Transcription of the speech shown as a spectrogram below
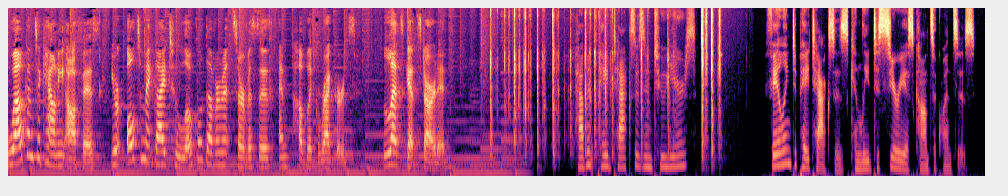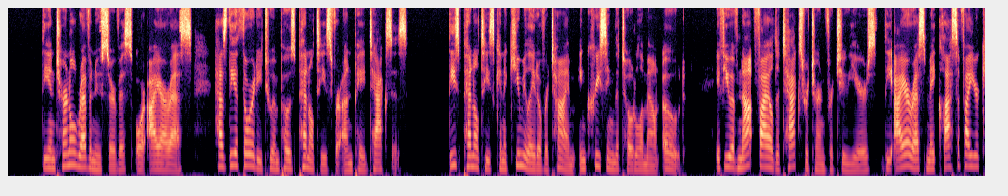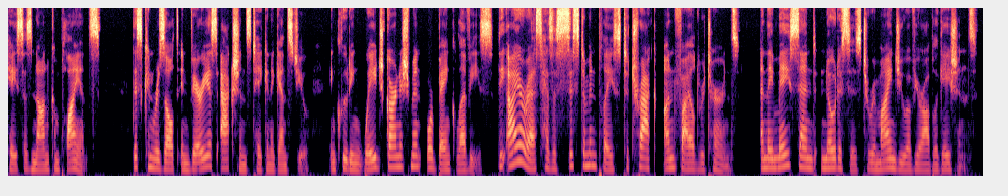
Welcome to County Office, your ultimate guide to local government services and public records. Let's get started. Haven't paid taxes in two years? Failing to pay taxes can lead to serious consequences. The Internal Revenue Service, or IRS, has the authority to impose penalties for unpaid taxes. These penalties can accumulate over time, increasing the total amount owed. If you have not filed a tax return for two years, the IRS may classify your case as noncompliance. This can result in various actions taken against you, including wage garnishment or bank levies. The IRS has a system in place to track unfiled returns, and they may send notices to remind you of your obligations.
